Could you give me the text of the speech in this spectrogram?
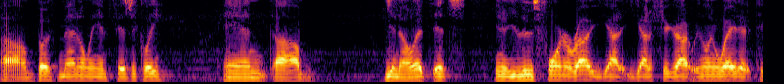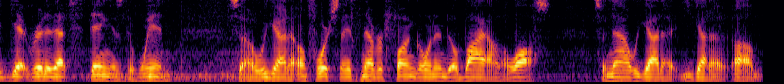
um, both mentally and physically, and um, you know it's it's you know, you lose four in a row, you got you got to figure out the only way to, to get rid of that sting is to win. So we got to. Unfortunately, it's never fun going into a bye on a loss. So now we got to you got to um,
